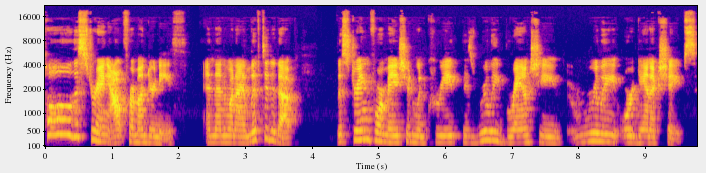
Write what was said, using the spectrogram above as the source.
pull the string out from underneath. And then when I lifted it up, the string formation would create these really branchy, really organic shapes.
